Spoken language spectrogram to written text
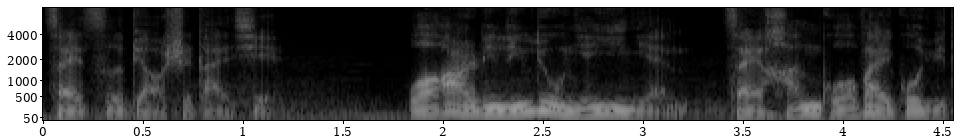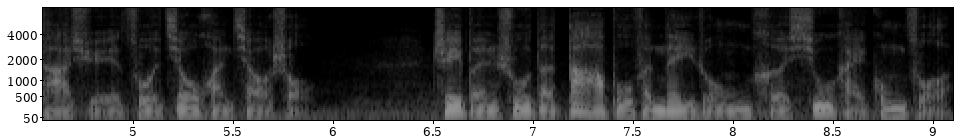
在此表示感谢。我2006年一年在韩国外国语大学做交换教授。这本书的大部分内容和修改工作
